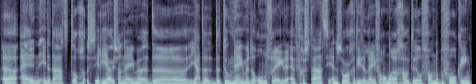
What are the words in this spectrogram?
Eh, en inderdaad toch serieus aan nemen de, ja, de, de toenemende onvrede en frustratie en zorgen die er leven onder een groot deel van de bevolking.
